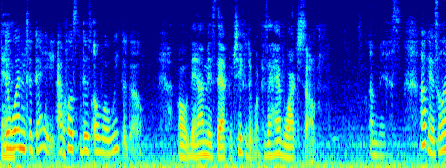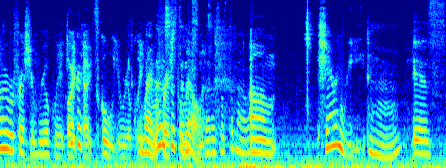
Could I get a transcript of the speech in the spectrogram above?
It wasn't today. I posted this over a week ago. Oh, then I missed that particular one because I have watched some. A miss. Okay, so let me refresh you real quick, or, Okay. or school you real quick. Right. Let us the know. Let us sister know. Um, Sharon Reed hmm is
